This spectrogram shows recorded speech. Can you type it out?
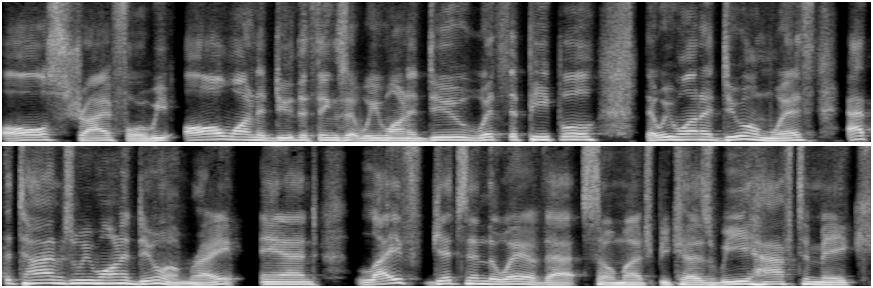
all strive for. We all want to do the things that we want to do with the people that we want to do them with at the times we want to do them, right? And life gets in the way of that so much because we have to make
